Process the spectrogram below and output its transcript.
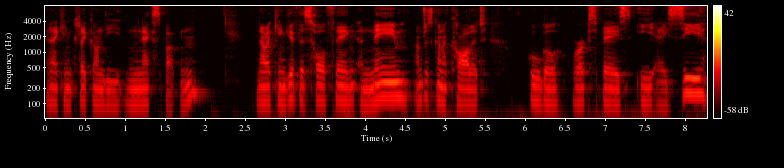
and I can click on the next button. Now I can give this whole thing a name. I'm just going to call it Google Workspace EAC.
